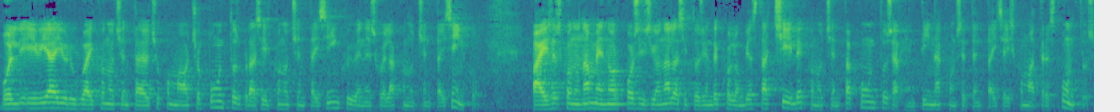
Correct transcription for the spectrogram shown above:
Bolivia y Uruguay con 88,8 puntos, Brasil con 85 y Venezuela con 85. Países con una menor posición a la situación de Colombia está Chile con 80 puntos, Argentina con 76,3 puntos.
